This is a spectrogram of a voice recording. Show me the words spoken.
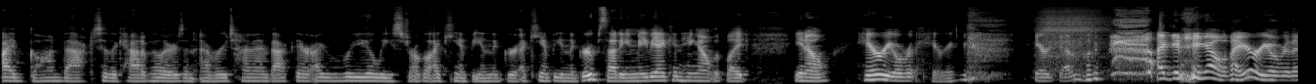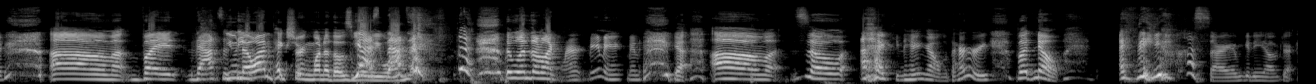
I've gone back to the caterpillars and every time I'm back there I really struggle. I can't be in the group I can't be in the group setting. Maybe I can hang out with like, you know, Harry over Harry. Harry caterpillar. I can hang out with Harry over there. Um, but that's You thing. know I'm picturing one of those yes, woolly ones. the ones that are like yeah. Um, so I can hang out with Harry. But no, I think sorry, I'm getting off track.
